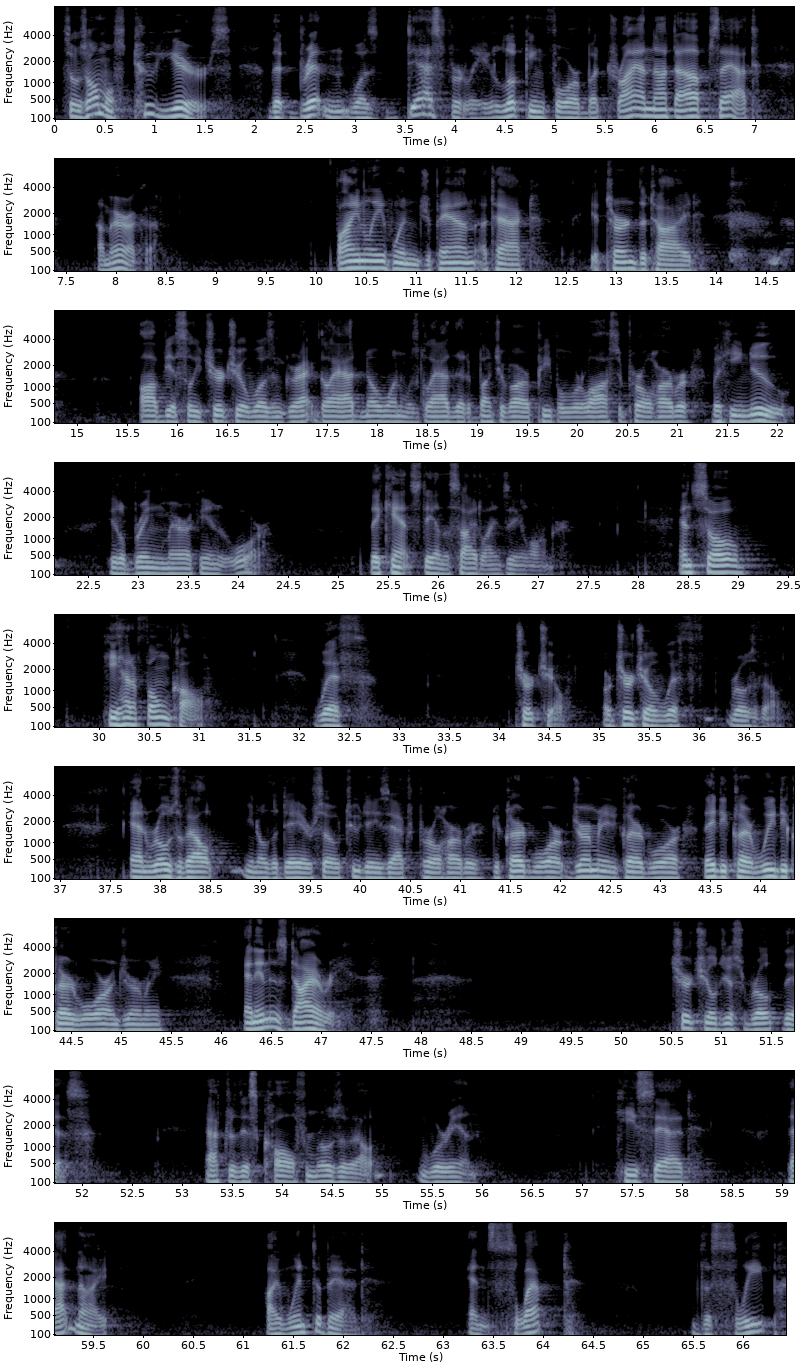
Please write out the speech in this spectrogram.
So it was almost two years that Britain was desperately looking for, but trying not to upset America. Finally, when Japan attacked, it turned the tide. Obviously, Churchill wasn't gra- glad. No one was glad that a bunch of our people were lost at Pearl Harbor, but he knew it'll bring America into the war. They can't stay on the sidelines any longer. And so he had a phone call with Churchill, or Churchill with Roosevelt. And Roosevelt, you know, the day or so, two days after Pearl Harbor, declared war. Germany declared war. They declared, we declared war on Germany. And in his diary, Churchill just wrote this after this call from Roosevelt we're in. He said, That night, I went to bed and slept the sleep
